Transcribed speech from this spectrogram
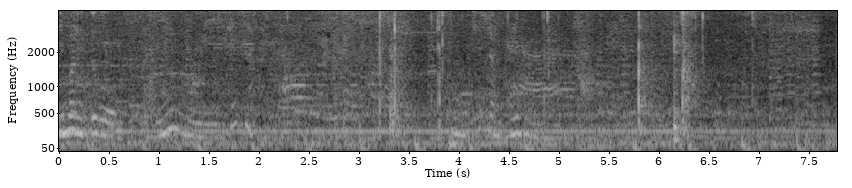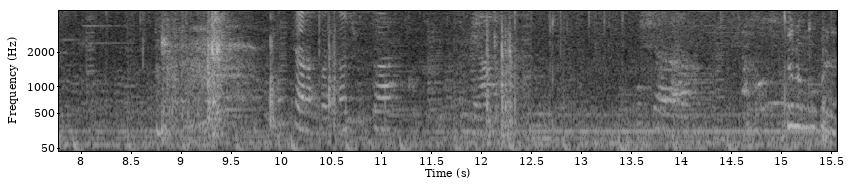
입안이 뜨거워. 아니, 뭐, 진짜. 음, 진짜 배부르다. 혼자랑 갖다 줄까? 저는 먹을래.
